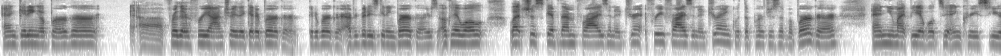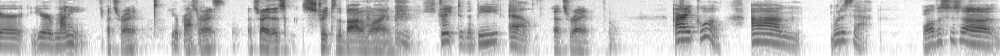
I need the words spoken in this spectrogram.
and getting a burger uh, for their free entree they get a burger get a burger everybody's getting burgers okay well let's just give them fries and a drink free fries and a drink with the purchase of a burger and you might be able to increase your your money That's right. your That's profits right. That's right. That's straight to the bottom line. straight to the bl That's right. all right cool um what is that Well, this is uh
